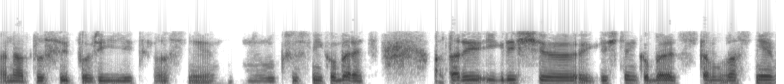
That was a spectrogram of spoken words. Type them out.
a na to si pořídit vlastně luxusní koberec. A tady, i když, i když ten koberec tam vlastně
